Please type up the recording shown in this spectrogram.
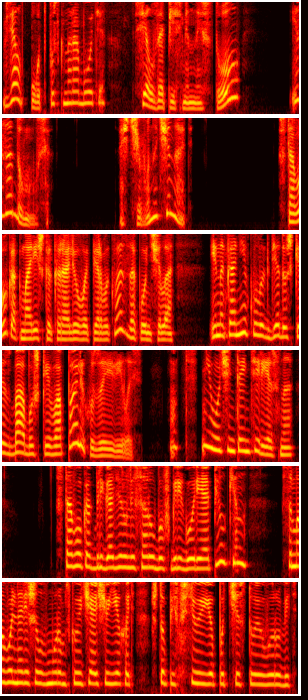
взял отпуск на работе, сел за письменный стол и задумался. А с чего начинать? С того, как Маришка Королева первый класс закончила и на каникулы к дедушке с бабушкой в Апалиху заявилась? Хм, не очень-то интересно. С того, как бригадир лесорубов Григорий Опилкин самовольно решил в Муромскую чащу ехать, чтоб всю ее подчистую вырубить.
